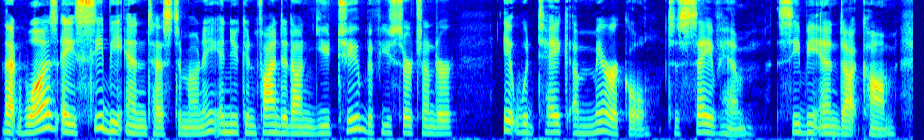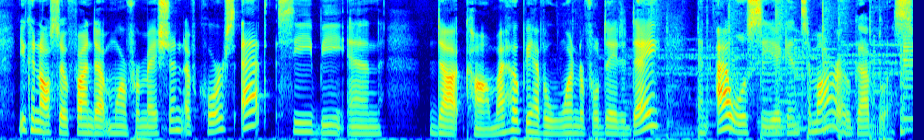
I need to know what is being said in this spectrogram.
That was a CBN testimony, and you can find it on YouTube if you search under It Would Take a Miracle to Save Him, cbn.com. You can also find out more information, of course, at cbn.com. I hope you have a wonderful day today, and I will see you again tomorrow. God bless.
